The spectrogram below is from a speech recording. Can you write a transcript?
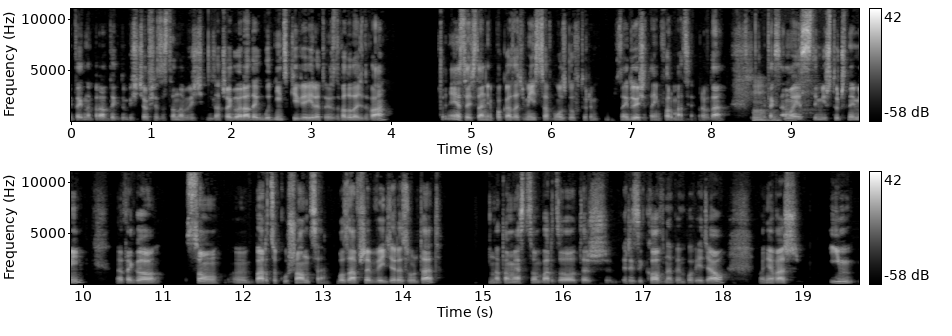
I tak naprawdę, gdybyś chciał się zastanowić, dlaczego Radek Budnicki wie, ile to jest 2 dodać 2, to nie jesteś w stanie pokazać miejsca w mózgu, w którym znajduje się ta informacja, prawda? Mhm. I tak samo jest z tymi sztucznymi, dlatego są y, bardzo kuszące, bo zawsze wyjdzie rezultat, natomiast są bardzo też ryzykowne, bym powiedział, ponieważ im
